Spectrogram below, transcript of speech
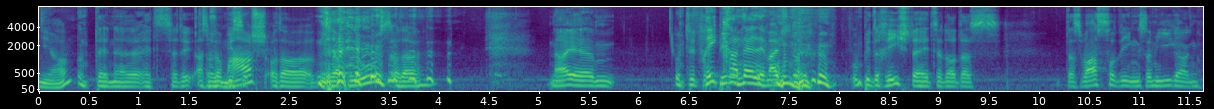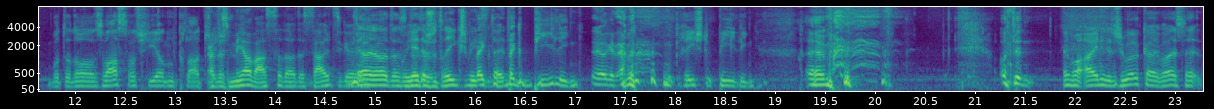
Ja. Und dann äh, hat es... Also, Also Marsch oder der Blues oder... Nein, ähm... Und die- Frikadelle, und, weißt und, und bei der Kiste hat es ja da das, das Wasserdings am Eingang, wo du da das Wasser als Stirn klatscht. Ja, das Meerwasser da, das salzige, ja, ja, das, wo jeder das- schon drin geschwitzt wegen, hat. Wegen Peeling. Ja, genau. Christenpeeling. ähm, und dann haben wir einen in der Schule gehabt, ich weiß nicht,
